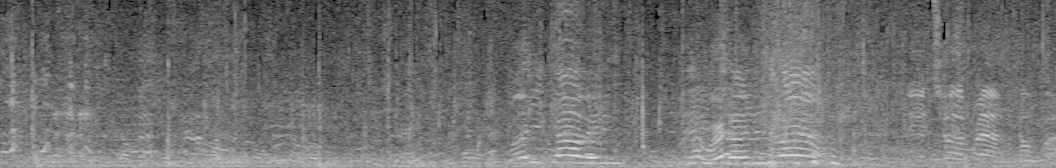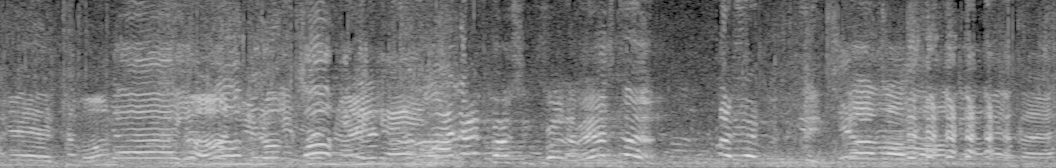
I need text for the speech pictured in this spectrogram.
Where are you going? You're turning round. Turn round, come back. Yeah, come on. Yeah, Come on, you're not you're round. again. That bus in front of me, hasn't it? Bloody Edwards again. Come on, Mark, get there.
